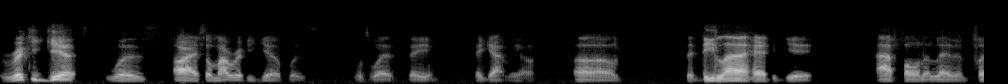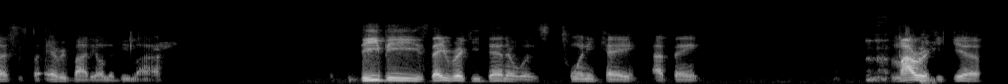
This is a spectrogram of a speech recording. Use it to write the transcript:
Rookie gift was all right. So my rookie gift was was what they they got me on. Um, the D line had to get iPhone 11 pluses for everybody on the D line. DBs, they rookie dinner was 20k, I think. My rookie gift,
